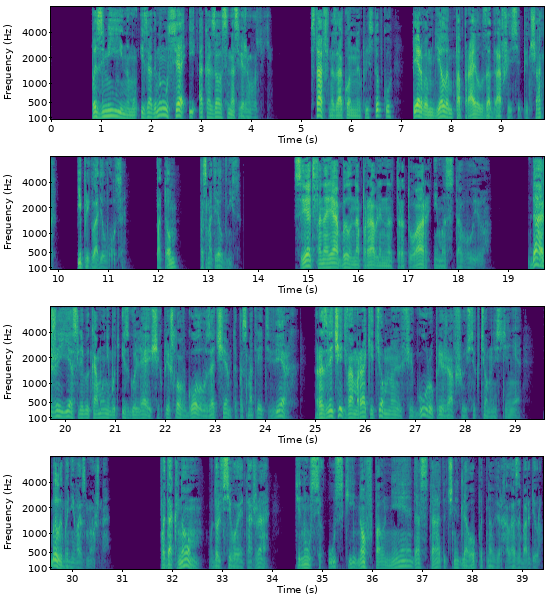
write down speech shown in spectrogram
По-змеиному изогнулся и оказался на свежем воздухе. Став на законную приступку, первым делом поправил задравшийся пиджак и пригладил волосы. Потом посмотрел вниз. Свет фонаря был направлен на тротуар и мостовую. Даже если бы кому-нибудь из гуляющих пришло в голову зачем-то посмотреть вверх, различить во мраке темную фигуру, прижавшуюся к темной стене, было бы невозможно. Под окном вдоль всего этажа тянулся узкий, но вполне достаточный для опытного верхолаза бордюр.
